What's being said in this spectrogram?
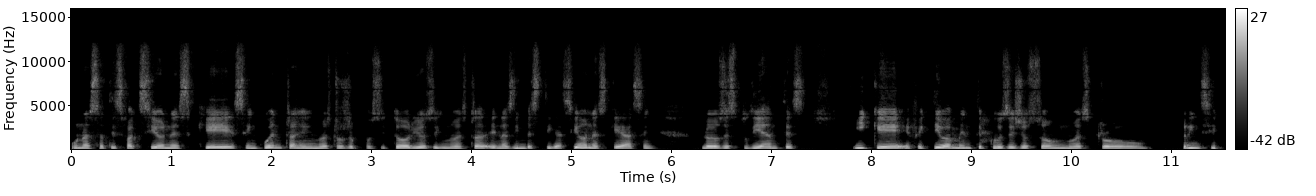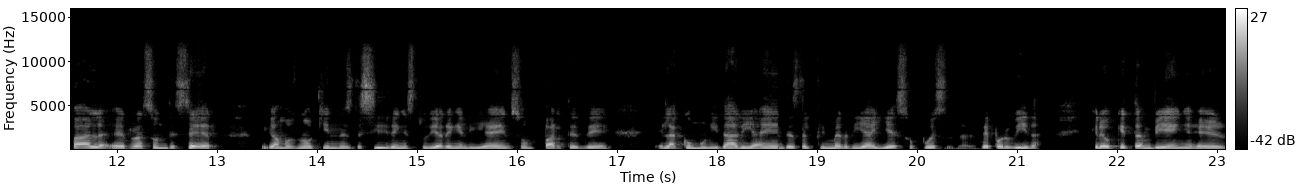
unas satisfacciones que se encuentran en nuestros repositorios, en, nuestra, en las investigaciones que hacen los estudiantes y que efectivamente pues ellos son nuestro principal eh, razón de ser digamos, ¿no? Quienes deciden estudiar en el IAEN son parte de la comunidad IAEN desde el primer día y eso pues de por vida. Creo que también eh,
